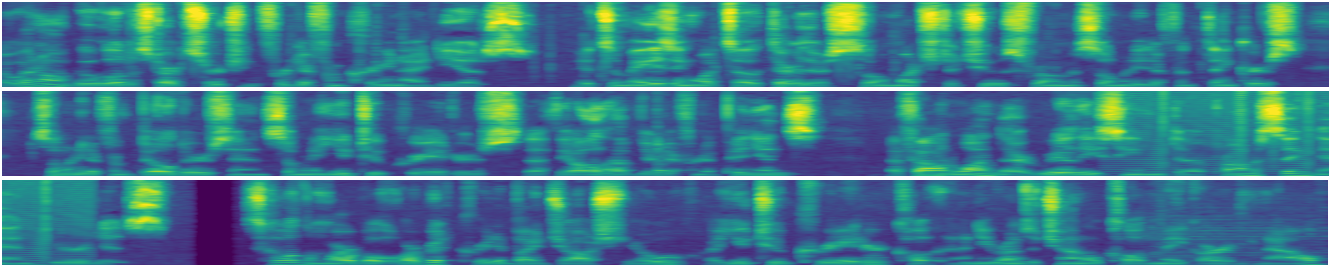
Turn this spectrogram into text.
I went on Google to start searching for different crane ideas. It's amazing what's out there. There's so much to choose from and so many different thinkers, so many different builders and so many YouTube creators that they all have their different opinions. I found one that really seemed uh, promising and here it is. It's called the Marble Orbit created by Josh Yeo, a YouTube creator and he runs a channel called Make Art Now.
